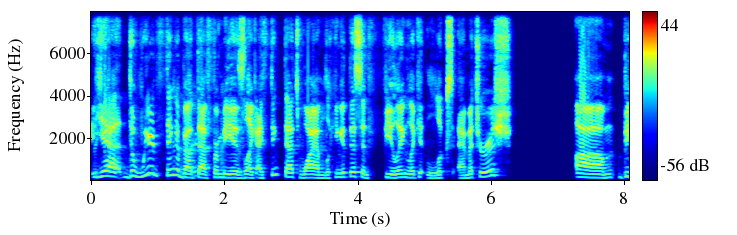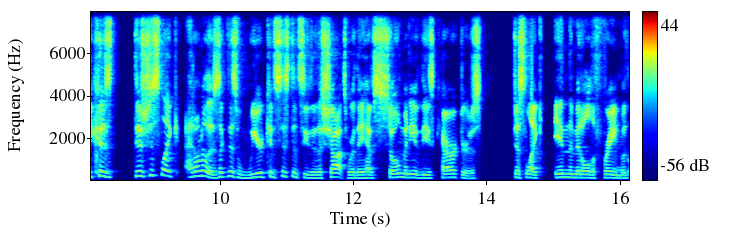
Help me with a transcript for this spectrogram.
yeah, the weird thing about that for me is like I think that's why I'm looking at this and feeling like it looks amateurish. Um because there's just like I don't know, there's like this weird consistency to the shots where they have so many of these characters just like in the middle of the frame with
